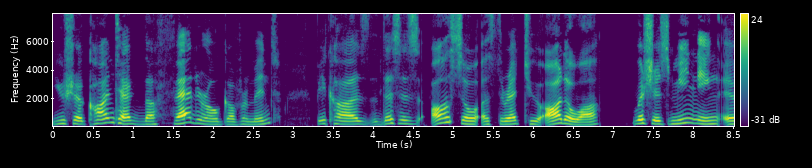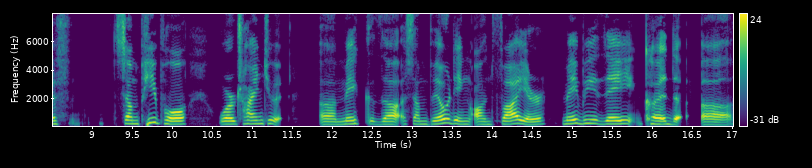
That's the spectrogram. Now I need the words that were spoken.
you should contact the federal government because this is also a threat to Ottawa, which is meaning if some people were trying to uh, make the some building on fire, maybe they could uh,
